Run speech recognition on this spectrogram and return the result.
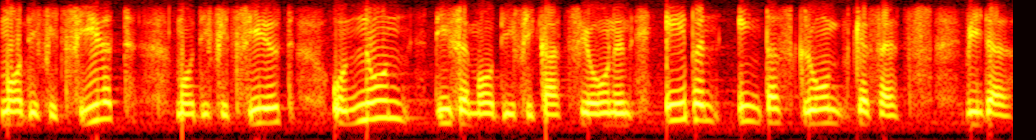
modifiziert, modifiziert und nun diese Modifikationen eben in das Grundgesetz wieder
